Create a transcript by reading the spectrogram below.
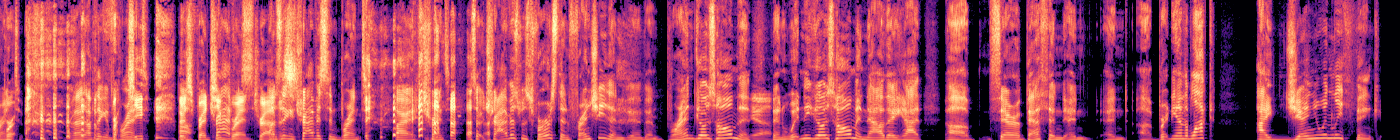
Um, Trent. Br- I'm thinking Frenchie. Brent. There's Uh, Frenchie, Travis. Brent, Travis. I was thinking Travis and Brent. All right, Trent. So Travis was first, then Frenchie, then then Brent goes home, then Yeah. then Whitney goes home, and now they got uh, Sarah Beth and and and uh, Britini on the block. I genuinely think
